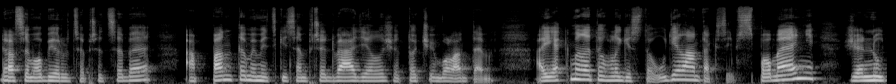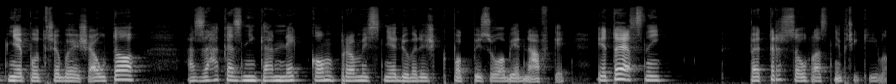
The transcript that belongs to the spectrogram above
Dal jsem obě ruce před sebe a pantomimicky jsem předváděl, že točím volantem. A jakmile tohle gesto udělám, tak si vzpomeň, že nutně potřebuješ auto a zákazníka nekompromisně dovedeš k podpisu objednávky. Je to jasný? Petr souhlasně přikývl.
